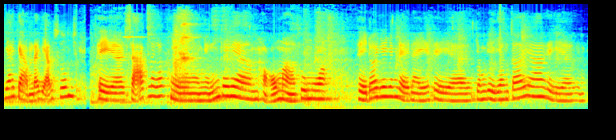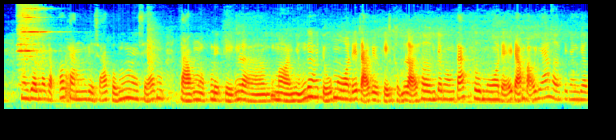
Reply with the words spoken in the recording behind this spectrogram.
giá chàm đã giảm xuống. Thì à, xã có rất nhiều những cái à, hộ mà thu mua thì đối với vấn đề này thì à, trong thời gian tới thì à, nhân dân đang gặp khó khăn thì xã cũng sẽ tạo một điều kiện là mời những cái chủ mua để tạo điều kiện thuận lợi hơn cho công tác thu mua để đảm bảo giá hơn cho nhân dân.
